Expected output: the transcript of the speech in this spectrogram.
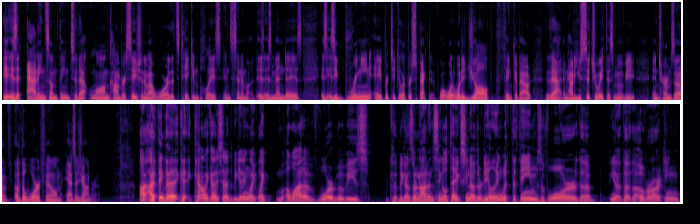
Is it adding something to that long conversation about war that's taken place in cinema? Is, is Mendes is is he bringing a particular perspective? What, what what did y'all think about that, and how do you situate this movie in terms of of the war film as a genre? I, I think that kind of like I said at the beginning, like like a lot of war movies, because they're not in single takes. You know, they're dealing with the themes of war, the you know the the overarching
